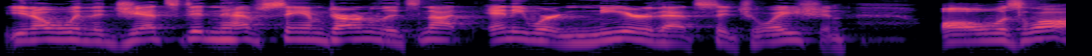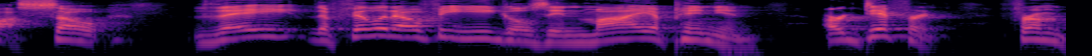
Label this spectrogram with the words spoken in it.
You know, when the Jets didn't have Sam Darnold, it's not anywhere near that situation. All was lost. So they, the Philadelphia Eagles, in my opinion, are different from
